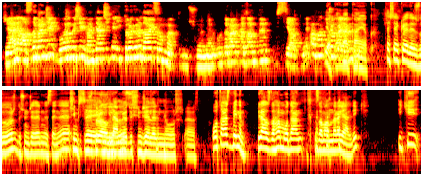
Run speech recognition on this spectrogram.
yani aslında bence bu arada şey ben gerçekten ilk tura göre daha iyi savunma yaptığımı düşünüyorum. Yani burada ben kazandığım hissiyatındayım ama Yok çok önemli. alakan değil. yok. Teşekkür ederiz Uğur. Düşüncelerin de seni. Kimse ilgilenmiyor düşüncelerinle Uğur. Evet. O tarz benim. Biraz daha modern zamanlara geldik. İki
